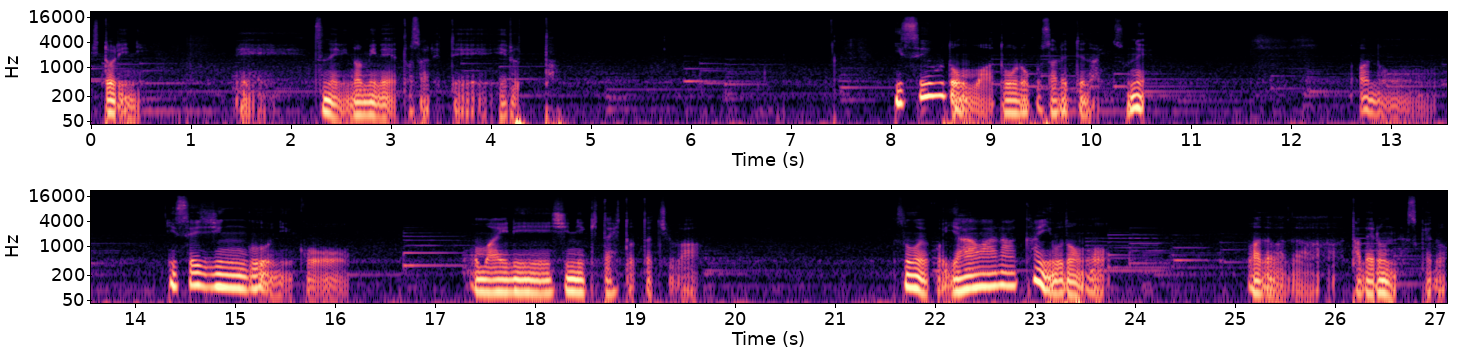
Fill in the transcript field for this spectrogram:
一人に、えー、常にノミネートされていると。伊勢うどんは登録されてないんですね。あの伊勢神宮にこうお参りしに来た人たちはすごいこう柔らかいうどんをわざわざ食べるんですけど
